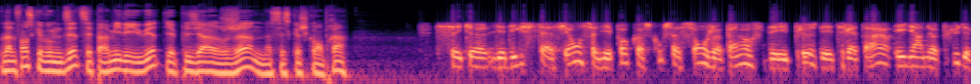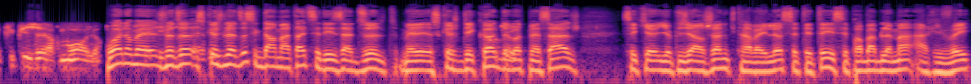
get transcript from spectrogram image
dans, le fond, ce que vous me dites, c'est parmi les huit, il y a plusieurs jeunes. C'est ce que je comprends c'est que les dégustations, ce n'est pas Costco, ce sont, je pense, des plus des traiteurs et il y en a plus depuis plusieurs mois. Là. Ouais, non, mais je veux dire, ce que je veux dire, c'est que dans ma tête, c'est des adultes. Mais ce que je décode de votre message, c'est qu'il y a plusieurs jeunes qui travaillent là cet été et c'est probablement arrivé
